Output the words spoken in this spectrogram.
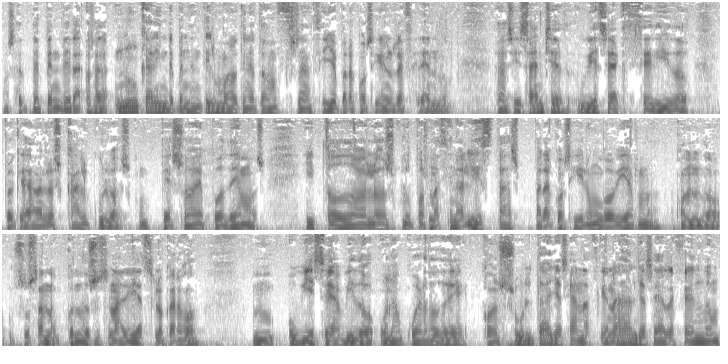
O sea, dependerá. O sea, nunca el independentismo lo tiene tan sencillo para conseguir un referéndum. O sea, si Sánchez hubiese accedido, porque daban los cálculos, PSOE, Podemos y todos los grupos nacionalistas para conseguir un gobierno, cuando Susana, cuando Susana Díaz lo cargó, mm, hubiese habido un acuerdo de consulta, ya sea nacional, ya sea referéndum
